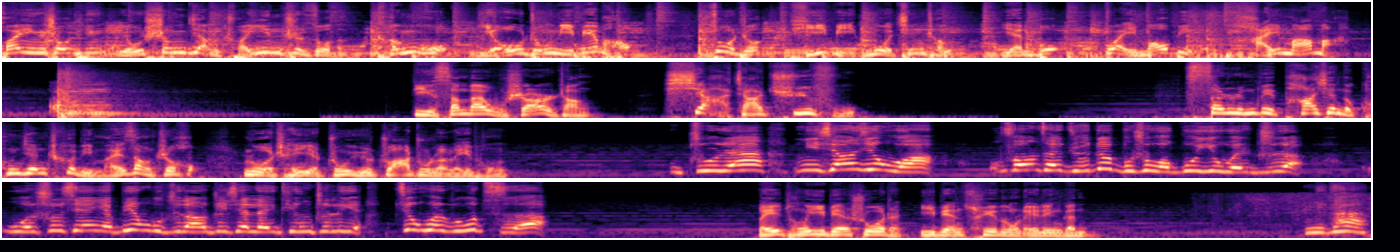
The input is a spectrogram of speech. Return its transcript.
欢迎收听由升降传音制作的《坑货有种你别跑》，作者提笔墨倾城，演播怪猫病海马马。第三百五十二章，夏家屈服。三人被塌陷的空间彻底埋葬之后，洛尘也终于抓住了雷同。主人，你相信我，方才绝对不是我故意为之，我事先也并不知道这些雷霆之力竟会如此。雷同一边说着，一边催动雷灵根。你看，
